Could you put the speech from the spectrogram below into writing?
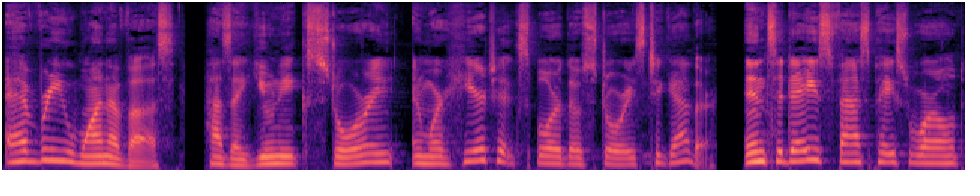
Every one of us has a unique story, and we're here to explore those stories together. In today's fast paced world,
